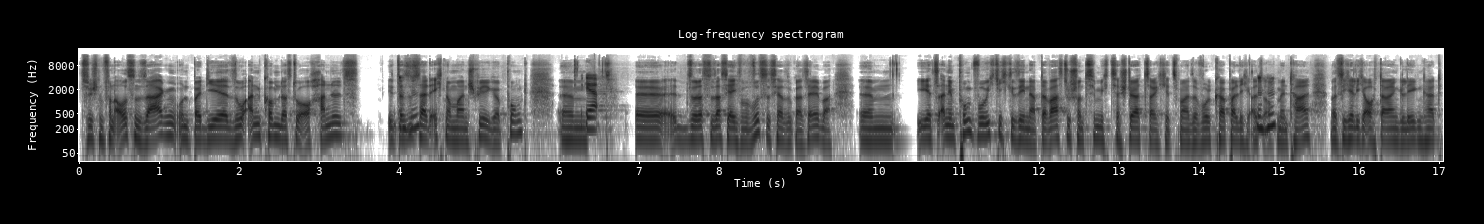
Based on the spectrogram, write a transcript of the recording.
zwischen von außen sagen und bei dir so ankommen, dass du auch handelst, das mhm. ist halt echt nochmal ein schwieriger Punkt. Ähm, ja äh, so dass du sagst, ja, ich wusste es ja sogar selber. Ähm, jetzt an dem Punkt, wo ich dich gesehen habe, da warst du schon ziemlich zerstört, sage ich jetzt mal, sowohl körperlich als mhm. auch mental, was sicherlich auch daran gelegen hat,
